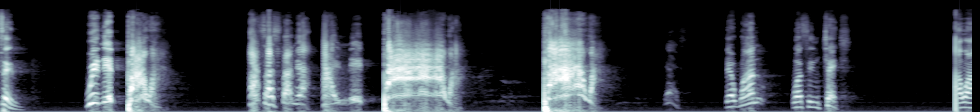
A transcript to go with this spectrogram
Listen, we need power. As I stand here, I need power. Power. Yes. The one was in church. Our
